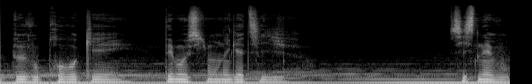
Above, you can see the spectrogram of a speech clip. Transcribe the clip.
peut vous provoquer d'émotions négatives, si ce n'est vous.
